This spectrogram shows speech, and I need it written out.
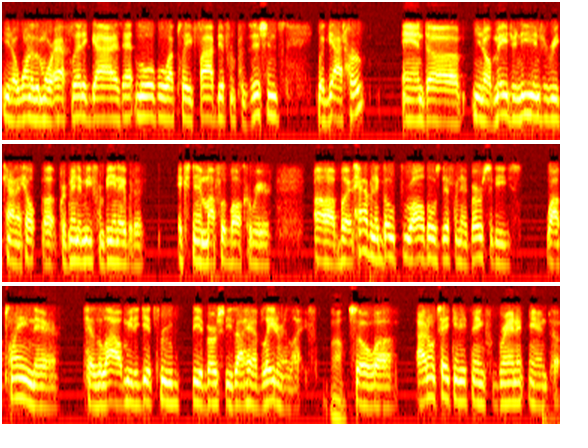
you know one of the more athletic guys at Louisville. I played five different positions, but got hurt and uh, you know, major knee injury kind of helped uh, prevented me from being able to extend my football career. Uh, but having to go through all those different adversities while playing there has allowed me to get through the adversities I have later in life. Wow. So uh, I don't take anything for granted, and uh,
